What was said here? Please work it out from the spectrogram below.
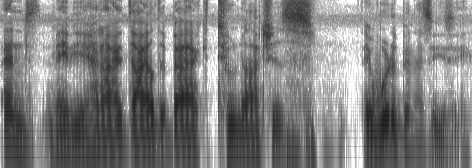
And maybe had I dialed it back two notches, it would have been as easy.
